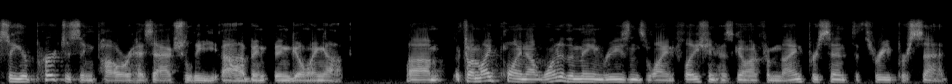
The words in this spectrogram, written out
So your purchasing power has actually uh, been, been going up. Um, if I might point out, one of the main reasons why inflation has gone from 9% to 3%,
